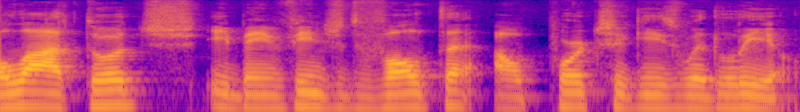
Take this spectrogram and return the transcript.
Olá a todos e bem-vindos de volta ao Portuguese with Leo.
